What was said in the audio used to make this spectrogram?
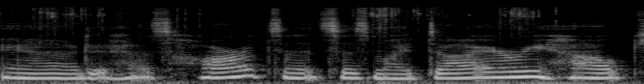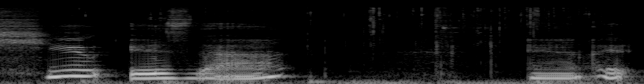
and it has hearts and it says my diary how cute is that and it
